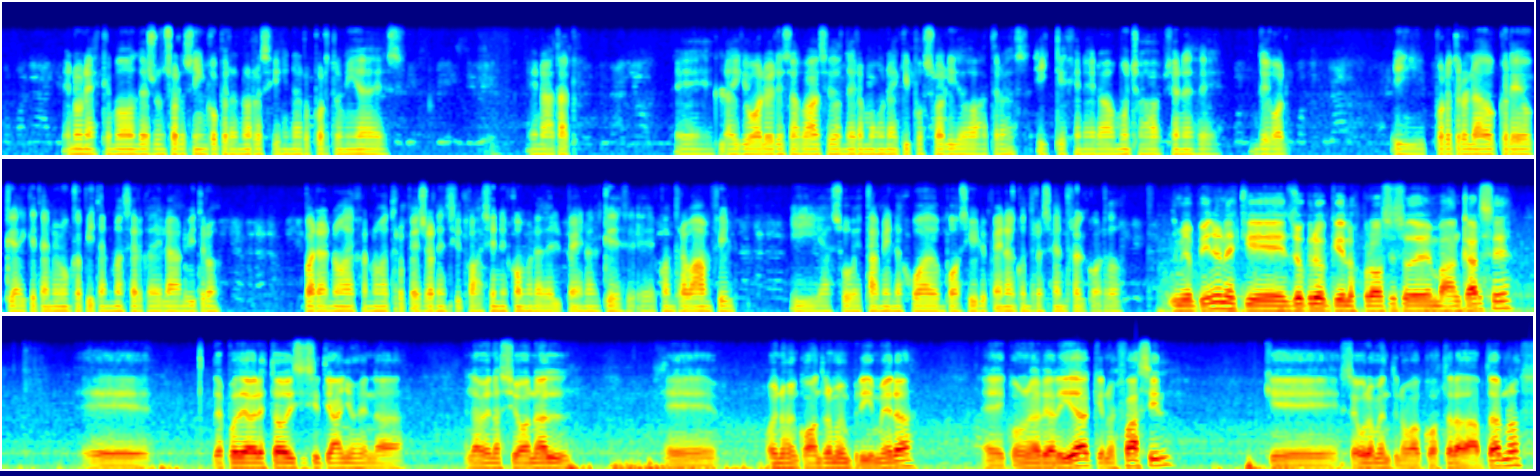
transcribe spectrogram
en un esquema donde hay un solo 5 pero no resignar oportunidades en ataque. Eh, hay que volver a esas bases donde éramos un equipo sólido atrás y que generaba muchas opciones de, de gol. Y por otro lado creo que hay que tener un capitán más cerca del árbitro para no dejarnos atropellar en situaciones como la del penal que es eh, contra Banfield y a su vez también la jugada de un posible penal contra Central Córdoba. Mi opinión es que yo creo que los procesos deben bancarse. Eh, después de haber estado 17 años en la, en la B Nacional, eh, hoy nos encontramos en primera con una realidad que no es fácil, que seguramente nos va a costar adaptarnos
